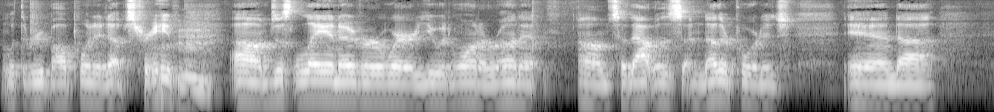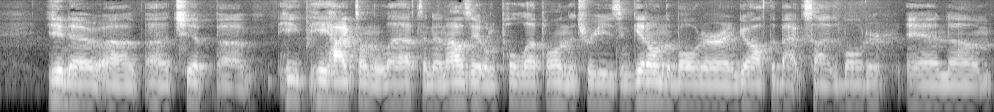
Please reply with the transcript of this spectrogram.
with the root ball pointed upstream, um, just laying over where you would want to run it. Um, so that was another portage, and uh, you know, uh, uh, Chip uh, he he hiked on the left, and then I was able to pull up on the trees and get on the boulder and go off the back side of the boulder. And um,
